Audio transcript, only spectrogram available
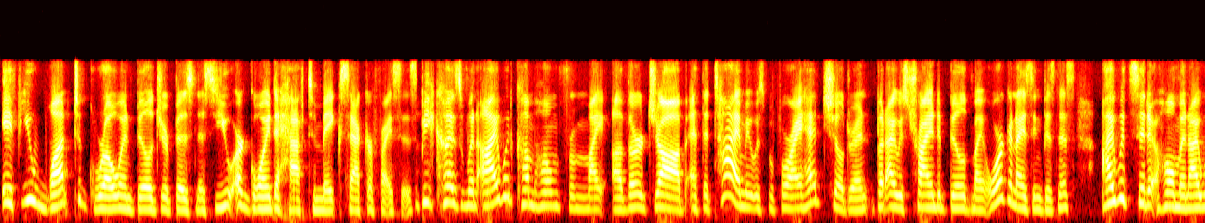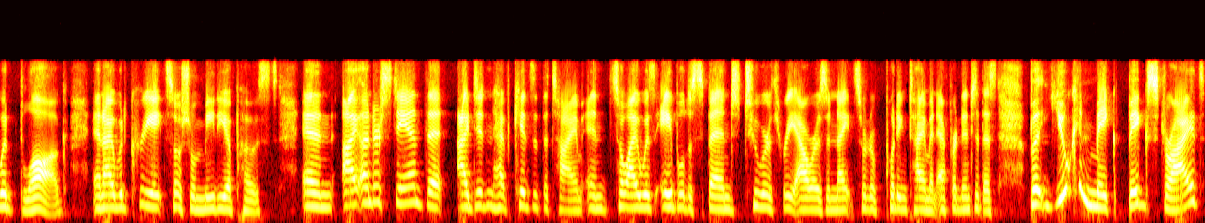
if you want to grow and build your business, you are going to have to make sacrifices. Because when I would come home from my other job at the time, it was before I had children, but I was trying to build my organizing business. I would sit at home and I would blog and I would create social media posts, and I understand that I didn't have kids at the time. And so I was able to spend two or three hours a night sort of putting time and effort into this. But you can make big strides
